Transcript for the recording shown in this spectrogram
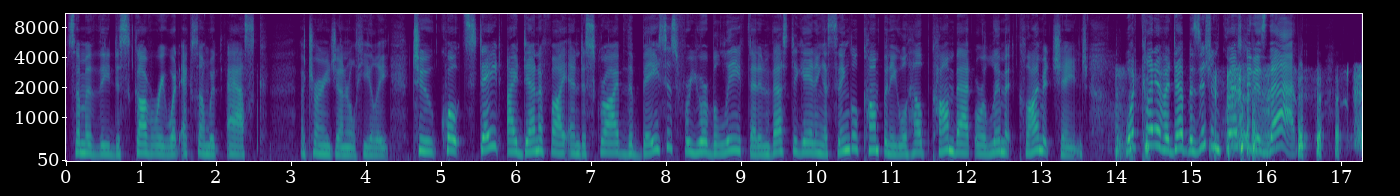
some of the discovery, what Exxon would ask Attorney General Healey, to, quote, state, identify, and describe the basis for your belief that investigating a single company will help combat or limit climate change. What kind of a deposition question is that?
